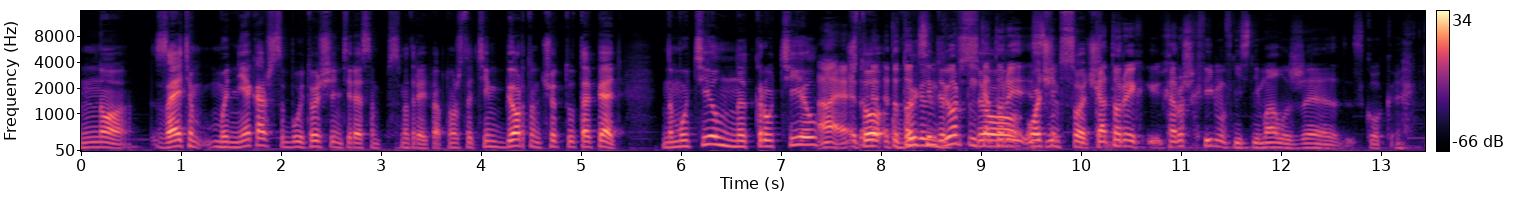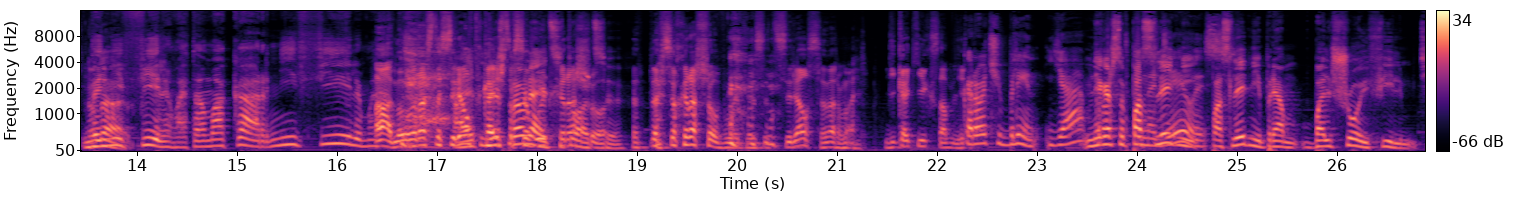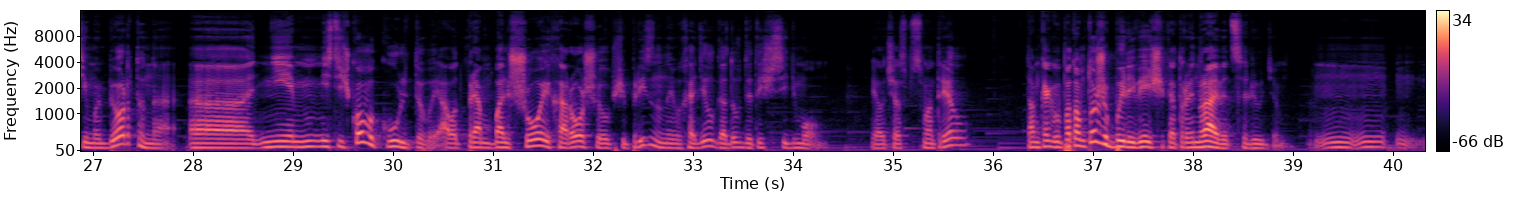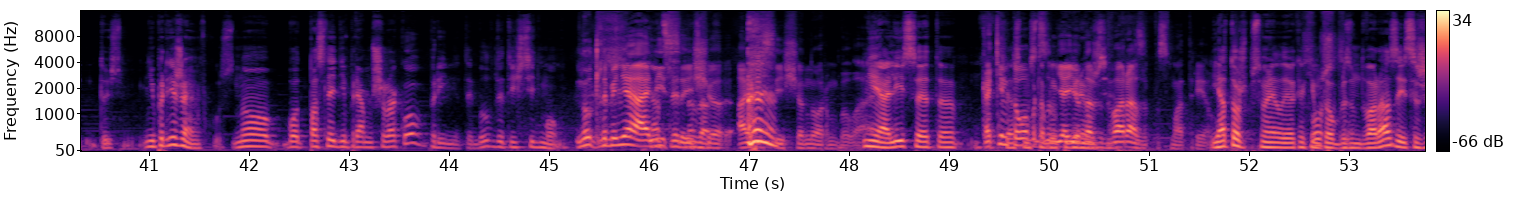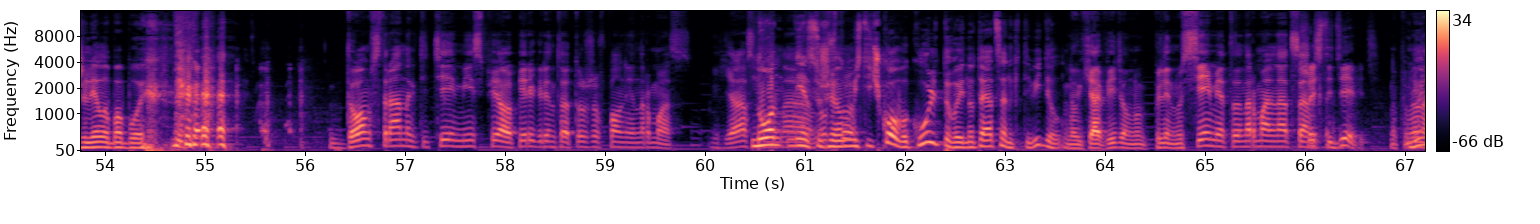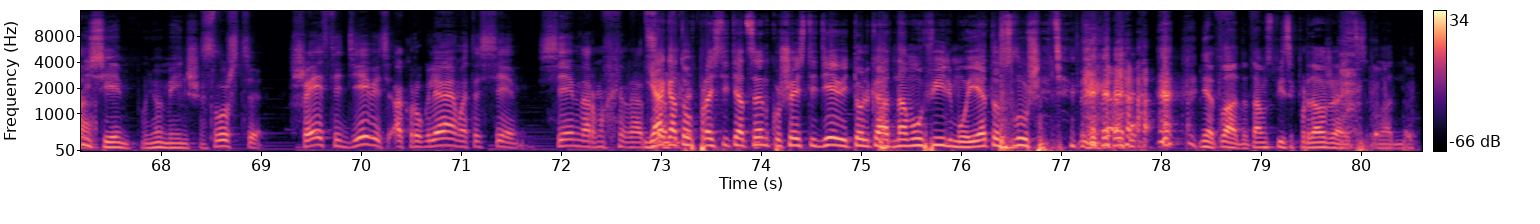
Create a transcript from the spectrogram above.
Но за этим, мне кажется, будет очень интересно посмотреть, потому что Тим Бертон что-то тут опять намутил, накрутил, А, это, что это тот Тим всё который, очень сочно. который хороших фильмов не снимал уже сколько. Ну да, да. не фильм, это Макар, не фильм. А, это- ну раз это сериал, А то, это не конечно, все будет хорошо. ситуацию. Это все хорошо будет, если это сериал, все нормально. Никаких сомнений. Короче, блин, я Мне кажется, последний, надеялась- последний прям большой фильм Тима Бертона, э, не местечково-культовый, а вот прям большой, хороший, общепризнанный, выходил году в 2007. Я вот сейчас посмотрел. Там как бы потом тоже были вещи, которые нравятся людям. То есть не принижаем вкус. Но вот последний прям широко принятый был в 2007. Ну, для меня 15 Алиса еще, Алиса еще норм была. Не, Алиса это... Каким-то образом я ее даже два раза посмотрел. Я тоже посмотрел ее каким-то образом два раза и сожалел об обоих. Дом странных детей Мисс Пиал Перегринта тоже вполне нормас. Я Ну он, нет, ну слушай, он что- местечково-культовый, но ты оценки-то видел? Ну, я видел, ну, блин, ну 7 это нормальная оценка. 6,9. У него Напоминаю. не 7, у него меньше. Слушайте, 6,9 округляем, это 7. 7 нормальная оценка. Я готов простить оценку 6,9 только одному фильму, и это слушать. Нет, ладно, там список продолжается, ладно.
